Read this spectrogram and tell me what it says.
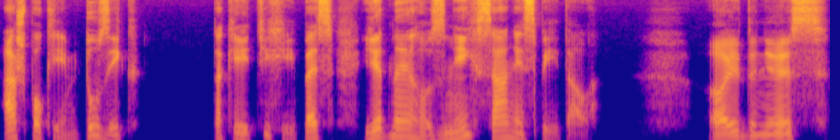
až pokým Tuzik, taký tichý pes, jedného z nich sa nespýtal – aj dnes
